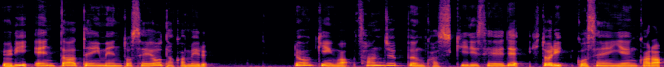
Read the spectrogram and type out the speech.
よりエンターテインメント性を高める。料金は30分貸し切り制で1人5000円から。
